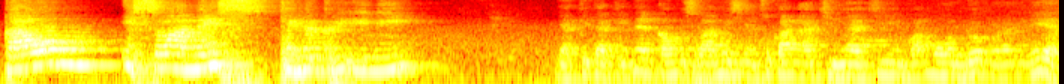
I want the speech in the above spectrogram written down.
Kaum Islamis di negeri ini, ya kita kini kaum Islamis yang suka ngaji-ngaji, Pak Mondok orang ini ya,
